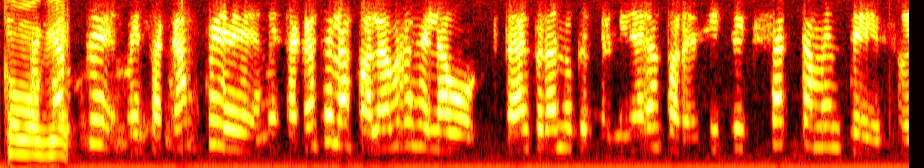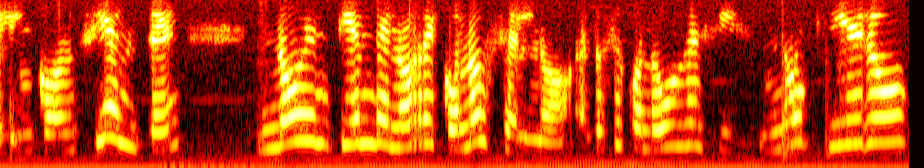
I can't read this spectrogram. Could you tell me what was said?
como me sacaste, que... Me sacaste, me sacaste las palabras de la boca, estaba esperando que terminaras para decirte exactamente eso. El inconsciente no entiende, no reconoce el no. Entonces cuando vos decís, no quiero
